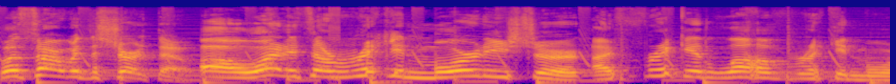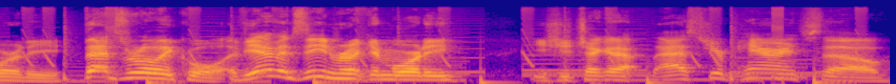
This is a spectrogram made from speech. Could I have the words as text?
Let's start with the shirt, though. Oh, what? It's a Rick and Morty shirt. I freaking love Rick and Morty. That's really cool. If you haven't seen Rick and Morty, you should check it out. Ask your parents, though.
